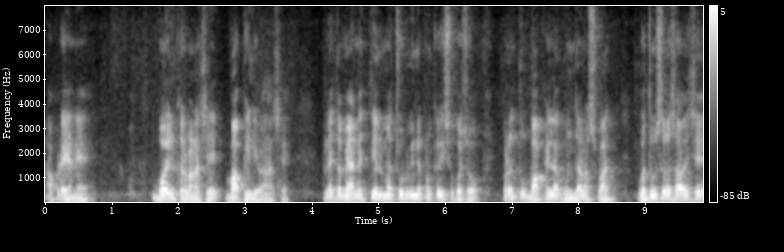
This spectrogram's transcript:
આપણે એને બોઇલ કરવાના છે, બાફી લેવાના છે. અને તમે આને તેલમાં ચોડવીને પણ કરી શકો છો, પરંતુ બાફેલા ગુંદાનો સ્વાદ વધુ સરસ આવે છે.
